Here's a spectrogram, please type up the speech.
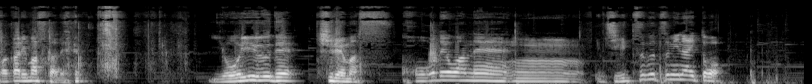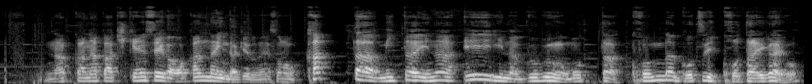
わかりますかね余裕で切れます。これはね、うーん、実物見ないと、なかなか危険性がわかんないんだけどね、そのカッターみたいな鋭利な部分を持ったこんなごつい個体がよ、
